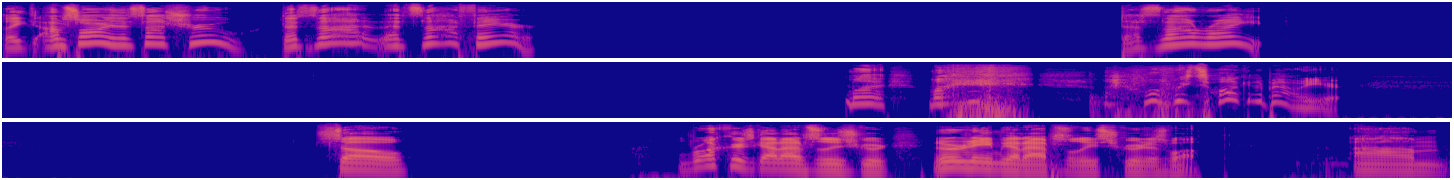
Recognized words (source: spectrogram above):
like I'm sorry, that's not true. That's not that's not fair. That's not right. My my like what are we talking about here? So Rutgers got absolutely screwed. Notre Dame got absolutely screwed as well. Um,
